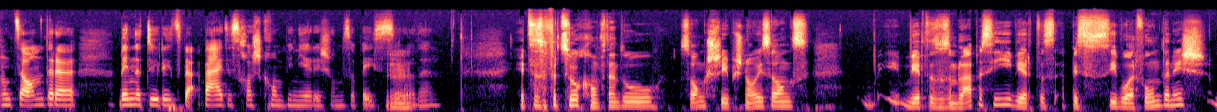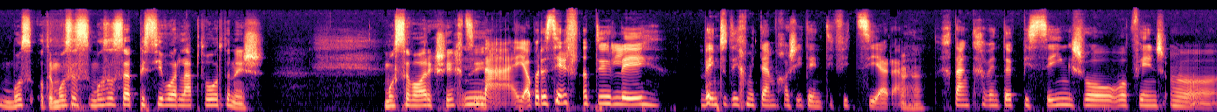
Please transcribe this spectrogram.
Und das andere, wenn natürlich beides kannst kombinieren ist umso besser, mhm. oder? Jetzt also für die Zukunft, wenn du Songs schreibst, neue Songs, wird das aus dem Leben sein? Wird das etwas sein, das erfunden ist? Muss, oder muss es, muss es etwas sein, das erlebt worden ist? Muss es eine wahre Geschichte sein? Nein, aber es hilft natürlich wenn du dich mit dem kannst identifizieren kannst. Ich denke, wenn du etwas singst, wo, wo du findest, oh,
